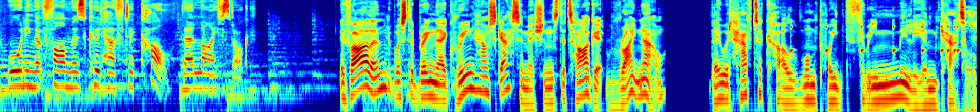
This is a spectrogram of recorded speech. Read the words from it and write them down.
warning that farmers could have to cull their livestock. If Ireland was to bring their greenhouse gas emissions to target right now, they would have to cull 1.3 million cattle.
